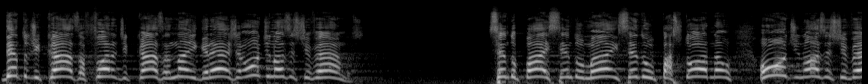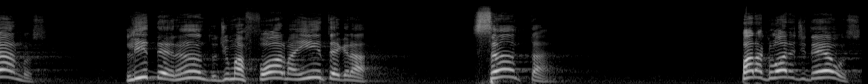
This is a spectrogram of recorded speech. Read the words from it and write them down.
dentro de casa, fora de casa, na igreja, onde nós estivermos. Sendo pai, sendo mãe, sendo pastor, não, onde nós estivermos, liderando de uma forma íntegra, santa, para a glória de Deus,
